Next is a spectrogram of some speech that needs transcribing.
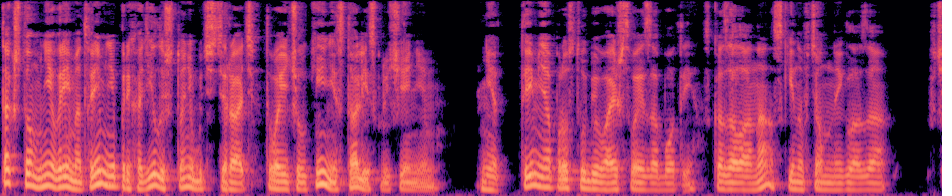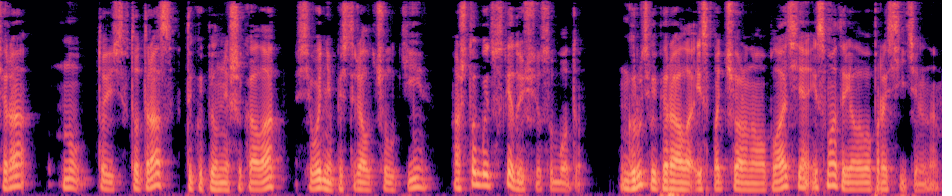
Так что мне время от времени приходилось что-нибудь стирать, твои чулки не стали исключением. «Нет, ты меня просто убиваешь своей заботой», – сказала она, скинув темные глаза. «Вчера ну, то есть в тот раз ты купил мне шоколад, сегодня постирал чулки. А что будет в следующую субботу? Грудь выпирала из-под черного платья и смотрела вопросительно.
